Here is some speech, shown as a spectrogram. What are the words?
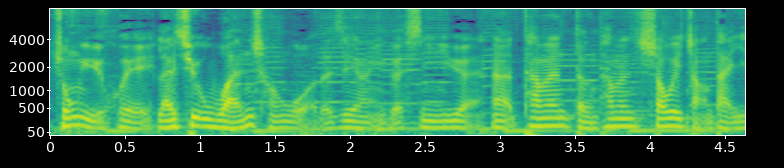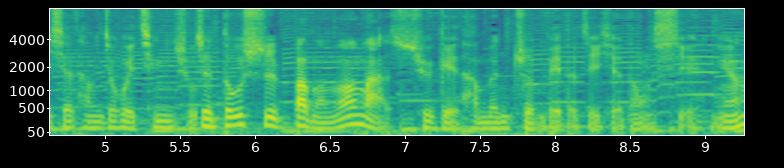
终于会来去完成我的这样一个心愿。那他们等他们稍微长大一些，他们就会清楚，这都是爸爸妈妈去给他们准备的这些东西。呀、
